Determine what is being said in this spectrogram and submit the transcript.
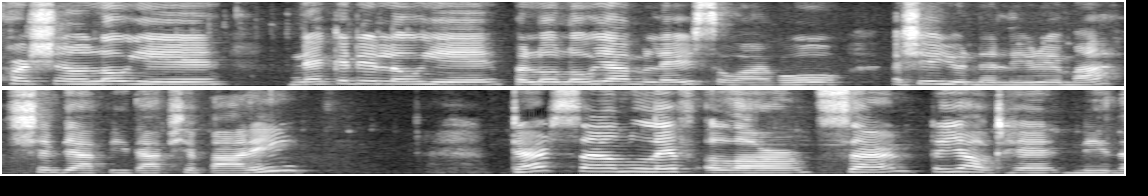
question လုပ်ရင် negative လုံးရင်ဘယ်လိုလုပ်ရမလဲဆိုတာကိုအရှိ unit လေးတွေမှာရှင်းပြပြီးသားဖြစ်ပါတယ် That Sam live alone Sam တယောက်တည်းနေသ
